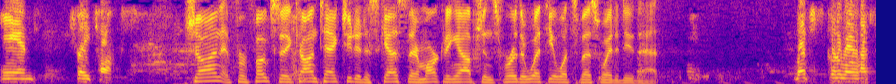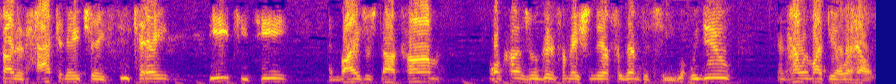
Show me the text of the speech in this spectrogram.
and trade talks. Shawn, for folks to contact you to discuss their marketing options further with you, what's the best way to do that? Let's go to our website at Hackett, H-A-C-K-E-T-T, advisors.com. All kinds of good information there for them to see what we do and how we might be able to help.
